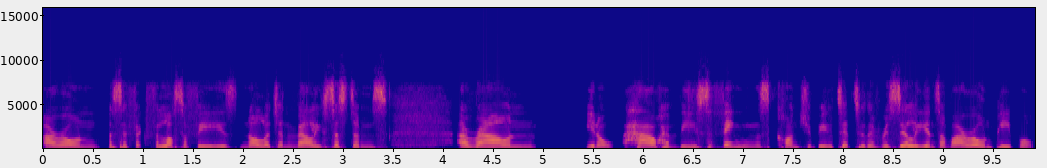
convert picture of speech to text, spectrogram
our own Pacific philosophies, knowledge, and value systems around, you know, how have these things contributed to the resilience of our own people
